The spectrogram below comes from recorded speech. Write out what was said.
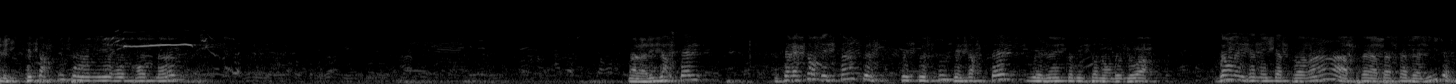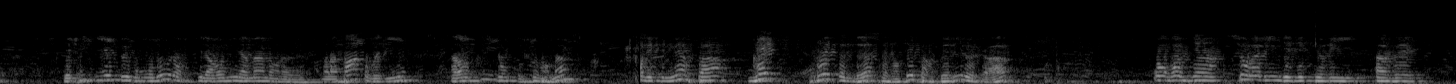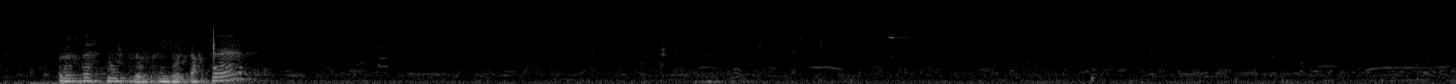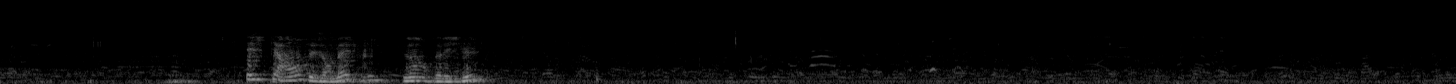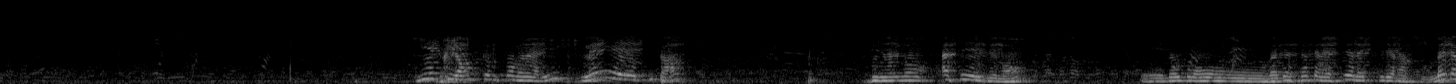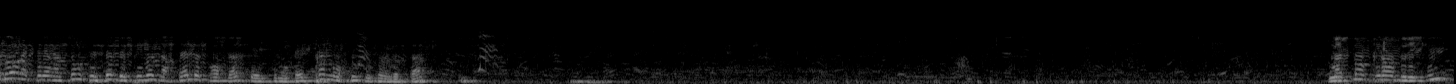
Allez, c'est parti pour le numéro 39. Voilà, les artelles. Intéressant distinguer que c'est tous les artelles qui avaient une commission de gloire dans les années 80, après un passage à vide. Et puis Guillaume de Grondeau, lorsqu'il a remis la main dans la pâte, on va dire, a repris donc les choses en main, avec une lumière par Greg Thunder, présenté par Denis Lejar. On revient sur la ligne des écuries avec le très souple frivole d'Artel. Et le 40 désormais, prix lance de l'écu. Comme son nom l'indique, mais qui passe finalement assez aisément. Et donc on va s'intéresser à l'accélération. Mais d'abord l'accélération c'est celle de Frivol Martel, le 39, qui s'est monté extrêmement souple sur le obstacle. Maintenant freelance de l'écu,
